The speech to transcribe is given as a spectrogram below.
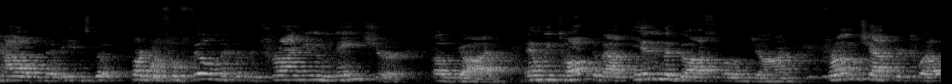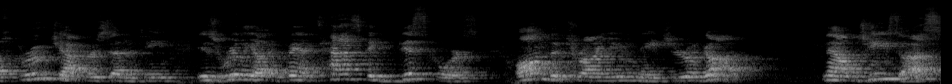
how the, he's the part of the fulfillment of the triune nature of God. And we talked about in the Gospel of John, from chapter 12 through chapter 17, is really a fantastic discourse on the triune nature of God. Now, Jesus,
